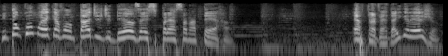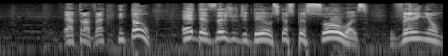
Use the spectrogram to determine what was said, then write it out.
Então, como é que a vontade de Deus é expressa na terra? É através da igreja. É através. Então, é desejo de Deus que as pessoas venham,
